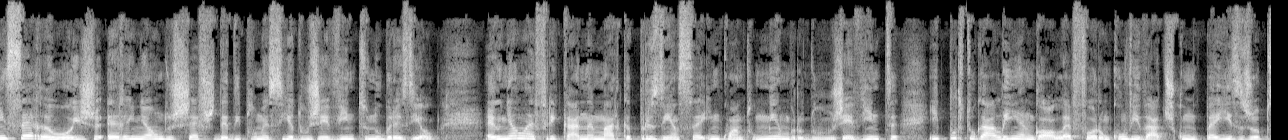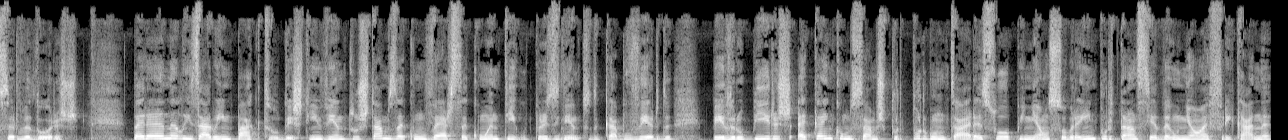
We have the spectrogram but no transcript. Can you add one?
Encerra hoje a reunião dos chefes da diplomacia do G20 no Brasil. A União Africana marca presença enquanto membro do G20 e Portugal e Angola foram convidados como países observadores. Para analisar o impacto deste evento, estamos à conversa com o antigo presidente de Cabo Verde, Pedro Pires, a quem começamos por perguntar a sua opinião sobre a importância da União Africana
